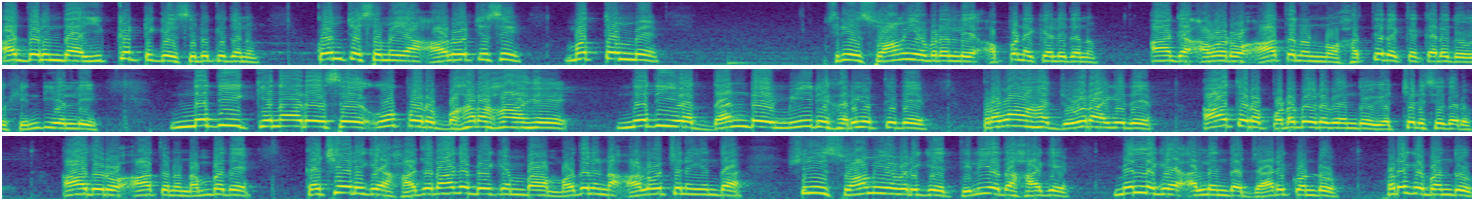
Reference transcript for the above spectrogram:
ಆದ್ದರಿಂದ ಇಕ್ಕಟ್ಟಿಗೆ ಸಿಲುಕಿದನು. ಕೊಂಚ ಸಮಯ ಆಲೋಚಿಸಿ ಮತ್ತೊಮ್ಮೆ ಶ್ರೀ ಸ್ವಾಮಿಯವರಲ್ಲಿ ಅಪ್ಪಣೆ ಕೇಳಿದನು. ಆಗ ಅವರು ಆತನನ್ನು ಹತ್ತಿರಕ್ಕೆ ಕರೆದು ಹಿಂದಿಯಲ್ಲಿ, ನದಿ ಕಿನಾರೆಸೆ ಊಪರ್ ಬಹರಹಾಹೆ ನದಿಯ ದಂಡೆ ಮೀರಿ ಹರಿಯುತ್ತಿದೆ, ಪ್ರವಾಹ ಜೋರಾಗಿದೆ, ಆತುರ ಪಡಬೇಡವೆಂದು ಎಚ್ಚರಿಸಿದರು. ಆದರೂ ಆತನು ನಂಬದೆ ಕಚೇರಿಗೆ ಹಾಜರಾಗಬೇಕೆಂಬ ಮೊದಲಿನ ಆಲೋಚನೆಯಿಂದ ಶ್ರೀ ಸ್ವಾಮಿಯವರಿಗೆ ತಿಳಿಯದ ಹಾಗೆ ಮೆಲ್ಲಗೆ ಅಲ್ಲಿಂದ ಜಾರಿಕೊಂಡು ಹೊರಗೆ ಬಂದು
